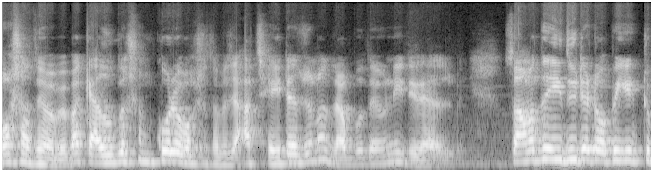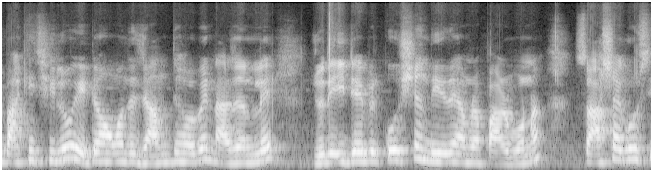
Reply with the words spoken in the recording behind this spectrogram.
বসাতে হবে বা ক্যালকুলেশন করে বসাতে হবে যে আচ্ছা এটার জন্য দ্রাব্যতা ইউনিট এটা আসবে। সো আমাদের এই দুইটা টপিক একটু বাকি ছিল, এটাও আমাদের জানতে হবে। না জানলে যদি এই টাইপের কোশ্চেন দিয়ে দেয়, আমরা পারব না। সো আশা করছি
